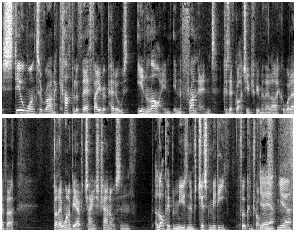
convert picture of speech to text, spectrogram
still want to run a couple of their favourite pedals in line in the front end because they've got a tube screamer they like or whatever, but they want to be able to change channels. And a lot of people are using them for just MIDI foot controllers. Yeah, yeah. Yeah.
